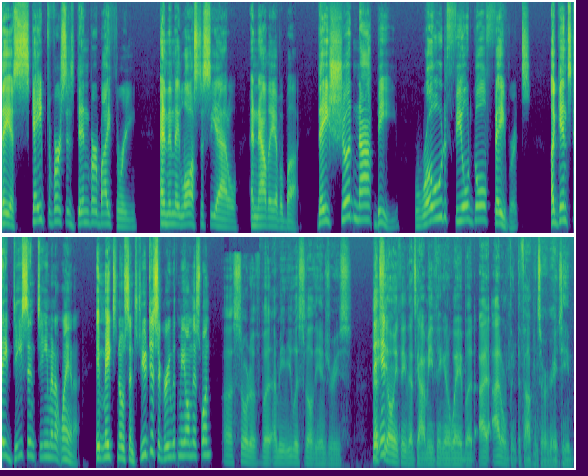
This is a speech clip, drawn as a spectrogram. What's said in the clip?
They escaped versus Denver by three, and then they lost to Seattle, and now they have a bye. They should not be road field goal favorites against a decent team in Atlanta. It makes no sense. Do you disagree with me on this one? Uh, sort of, but I mean, you listed all the injuries. That's in- the only thing that's got me thinking away. But I, I don't think the Falcons are a great team.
